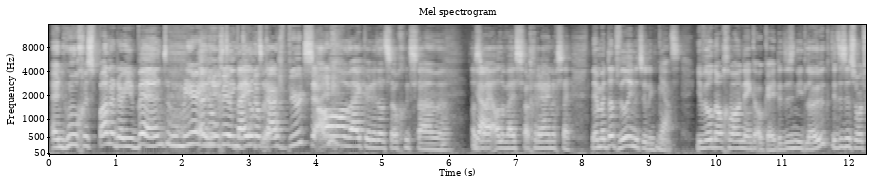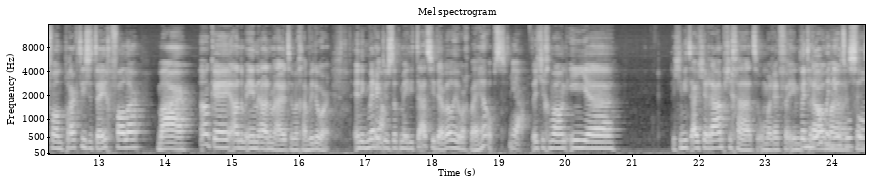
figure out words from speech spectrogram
En hoe gespannender je bent, hoe meer je En hoe richting meer twee- elkaars buurt zijn. Oh, wij kunnen dat zo goed samen. Als Ja. wij allebei zagrijnig zijn. Nee, maar dat wil je natuurlijk niet. Ja. Je wil dan gewoon denken, oké, dit is niet leuk. Dit is een soort van praktische tegenvaller. Maar oké, adem in, adem uit en we gaan weer door. En ik merk Ja. dus dat meditatie daar wel heel erg bij helpt. Ja. Dat je gewoon in je... Dat je niet uit je raampje gaat om maar even in Ik de ben heel trauma benieuwd hoeveel,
